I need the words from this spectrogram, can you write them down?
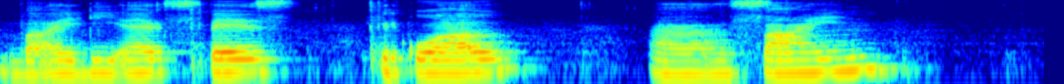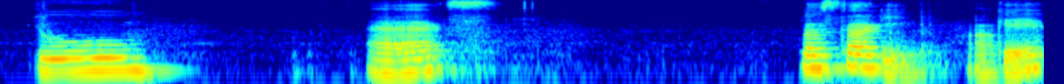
by dx space equal uh, sine 2x plus 30 okay.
